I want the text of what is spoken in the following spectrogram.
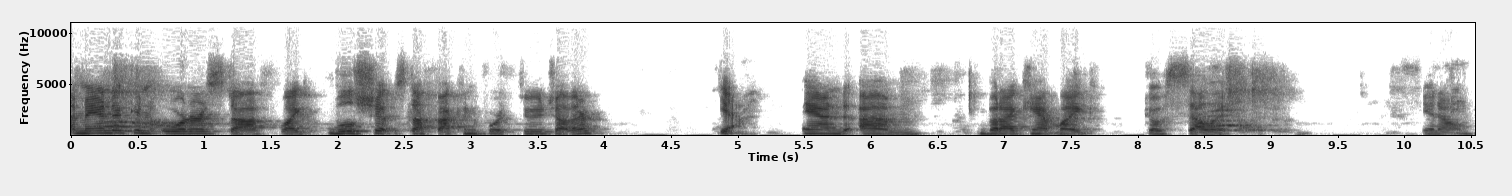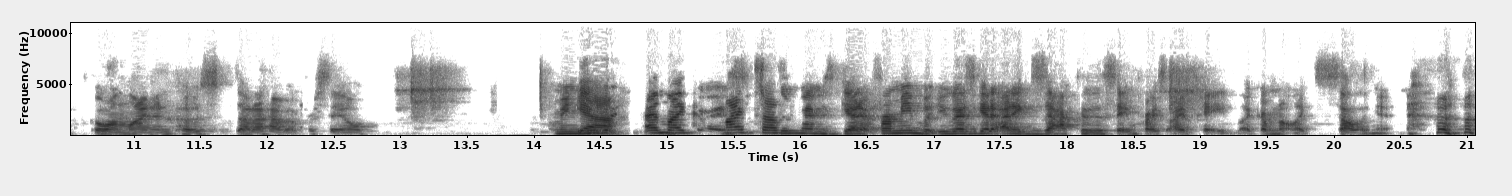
Amanda can order stuff, like we'll ship stuff back and forth to each other. Yeah. And, um, but I can't like go sell it, you know, go online and post that I have it for sale. I mean, Yeah. you And like my stuff sometimes get it from me, but you guys get it at exactly the same price I paid. Like I'm not like selling it.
